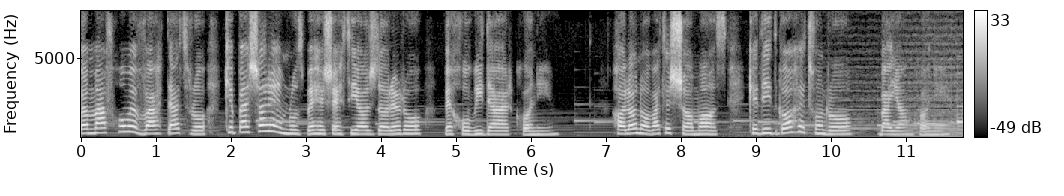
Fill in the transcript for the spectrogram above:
و مفهوم وحدت رو که بشر امروز بهش احتیاج داره رو به خوبی درک کنیم. حالا نوبت شماست که دیدگاهتون رو بیان کنید.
